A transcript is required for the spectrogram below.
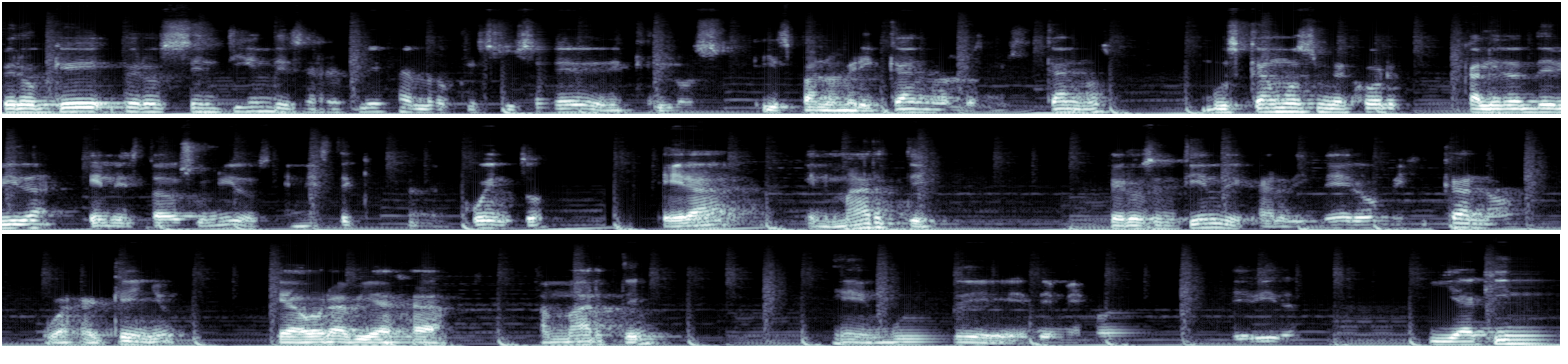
Pero, que, pero se entiende, se refleja lo que sucede de que los hispanoamericanos, los mexicanos, buscamos mejor calidad de vida en Estados Unidos. En este cuento era en Marte, pero se entiende, jardinero mexicano oaxaqueño, que ahora viaja a Marte en busca de, mejor de vida. Y aquí,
